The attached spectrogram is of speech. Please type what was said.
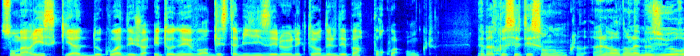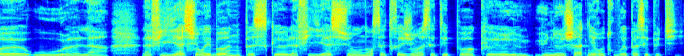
son mari, ce qui a de quoi déjà étonner, voire déstabiliser le lecteur dès le départ. Pourquoi oncle? Parce que c'était son oncle. Alors dans la mesure euh, où euh, la, la, filiation est bonne, parce que la filiation dans cette région à cette époque, euh, une chatte n'y retrouverait pas ses petits.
